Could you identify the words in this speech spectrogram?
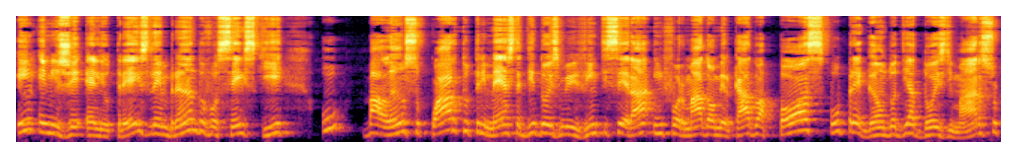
em MGLU3, lembrando vocês que o Balanço quarto trimestre de 2020 será informado ao mercado após o pregão do dia 2 de março,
